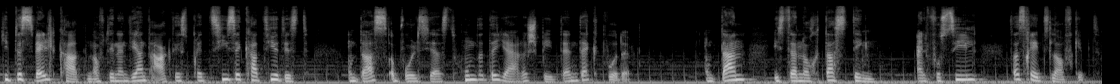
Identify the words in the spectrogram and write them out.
gibt es Weltkarten, auf denen die Antarktis präzise kartiert ist. Und das, obwohl sie erst hunderte Jahre später entdeckt wurde. Und dann ist da noch das Ding, ein Fossil, das Rätsel aufgibt.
